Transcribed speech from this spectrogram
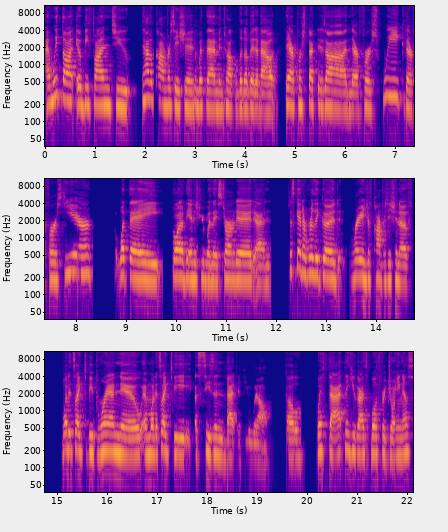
And we thought it would be fun to have a conversation with them and talk a little bit about their perspectives on their first week, their first year, what they thought of the industry when they started, and just get a really good range of conversation of what it's like to be brand new and what it's like to be a seasoned vet, if you will. So, with that, thank you guys both for joining us.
